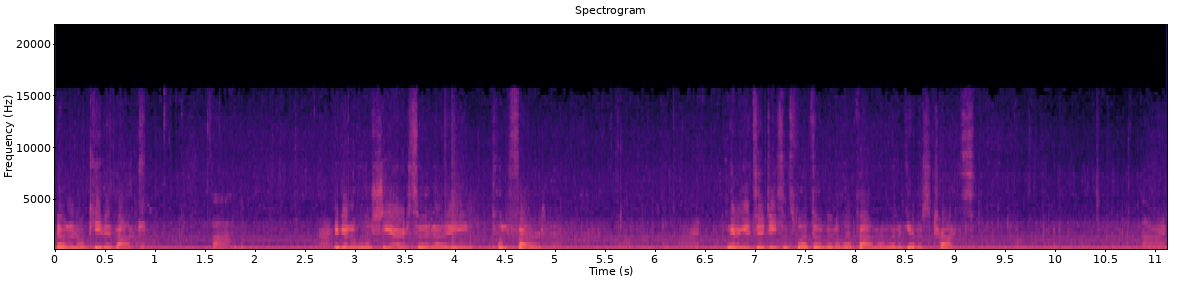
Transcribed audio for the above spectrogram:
No, no, no, keep it back. Back. Alright, You're gonna wash the arse so that I pull forward. I'm gonna get to a decent spot that I'm gonna hop on and I'm gonna give us tracks. alright.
